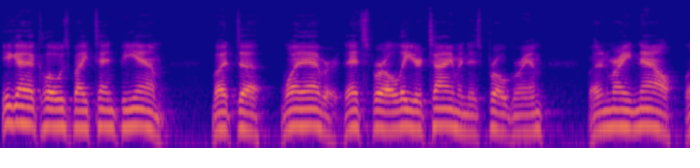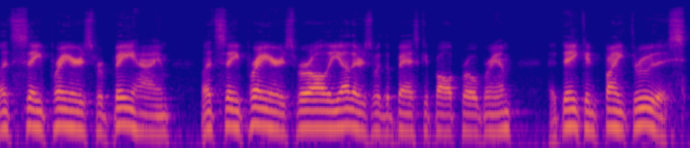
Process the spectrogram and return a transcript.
you gotta close by 10 p.m. But, uh, whatever, that's for a later time in this program. But right now, let's say prayers for Boeheim. Let's say prayers for all the others with the basketball program that they can fight through this.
